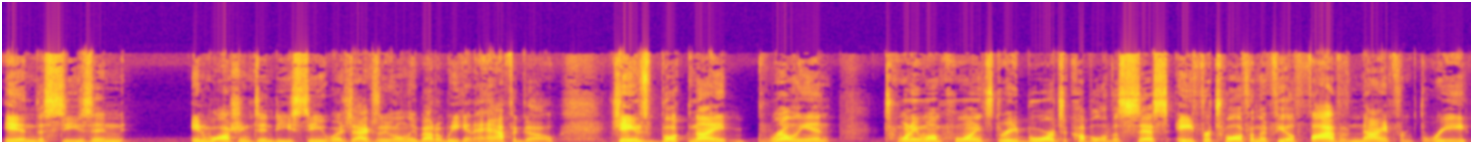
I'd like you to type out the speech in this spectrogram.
in the season in Washington, D.C., which is actually only about a week and a half ago. James Bouknight, brilliant. 21 points, three boards, a couple of assists, 8 for 12 from the field, 5 of 9 from 3.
